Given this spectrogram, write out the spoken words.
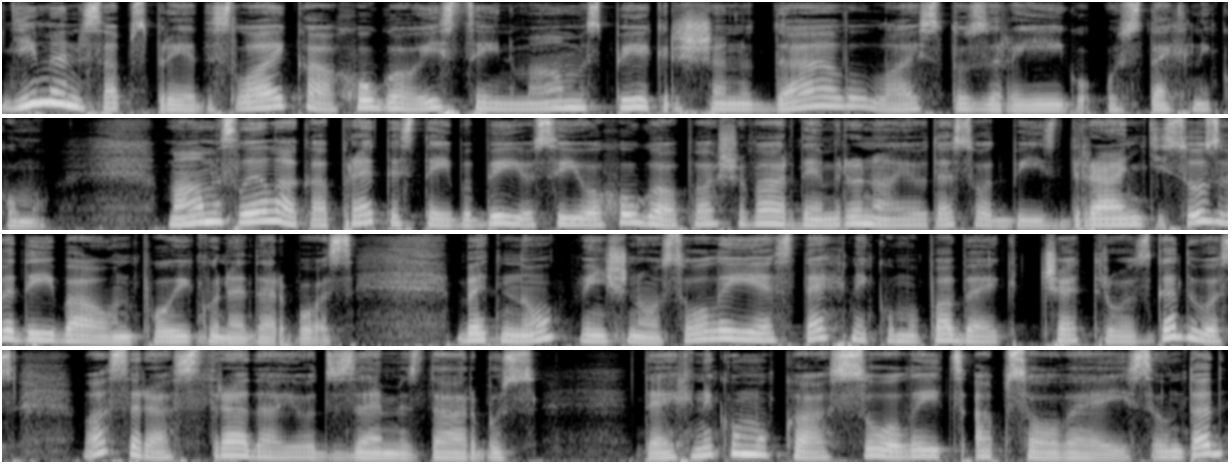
ģimenes apspriedes laikā Hugo izcīna māmas piekrišanu dēlu laist uz Rīgu uz tehnikumu. Māmas lielākā pretestība bijusi, jo Hugo paša vārdiem runājot, esot bijis draņķis uzvedībā un puiku nedarbos. Bet nu viņš nosolījies tehnikumu pabeigt četros gados, vasarās strādājot zemes darbus tehnikumu, kā solīts, absolvējis, un tad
